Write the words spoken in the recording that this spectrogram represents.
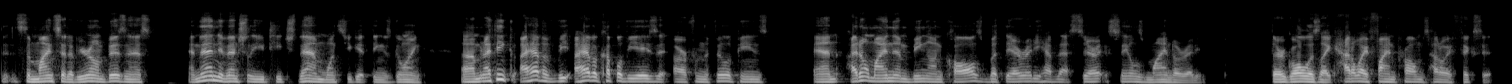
it's the mindset of your own business and then eventually you teach them once you get things going. Um, and i think i have a v- i have a couple vas that are from the philippines and i don't mind them being on calls but they already have that sales mind already. Their goal is like how do i find problems? How do i fix it?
